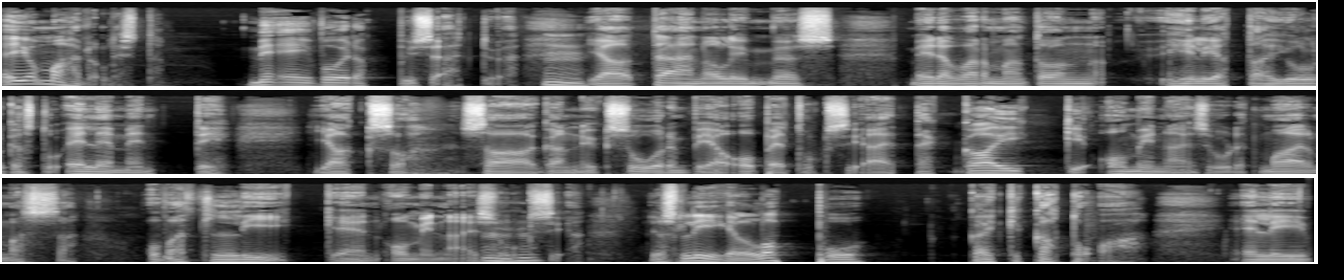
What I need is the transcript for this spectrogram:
ei ole mahdollista. Me ei voida pysähtyä. Hmm. Ja tämähän oli myös meidän varmaan tuon hiljattain julkaistu elementti jakso Saagan yksi suurimpia opetuksia, että kaikki ominaisuudet maailmassa ovat liikkeen ominaisuuksia. Mm-hmm. Jos liike loppuu, kaikki katoaa. Eli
